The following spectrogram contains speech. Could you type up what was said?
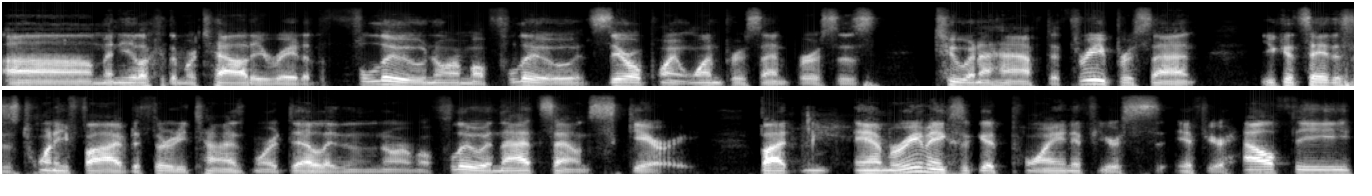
um, and you look at the mortality rate of the flu, normal flu, it's 0.1% versus 2.5 to 3%. You could say this is 25 to 30 times more deadly than the normal flu, and that sounds scary. But Anne Marie makes a good point. If you're if you're healthy,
